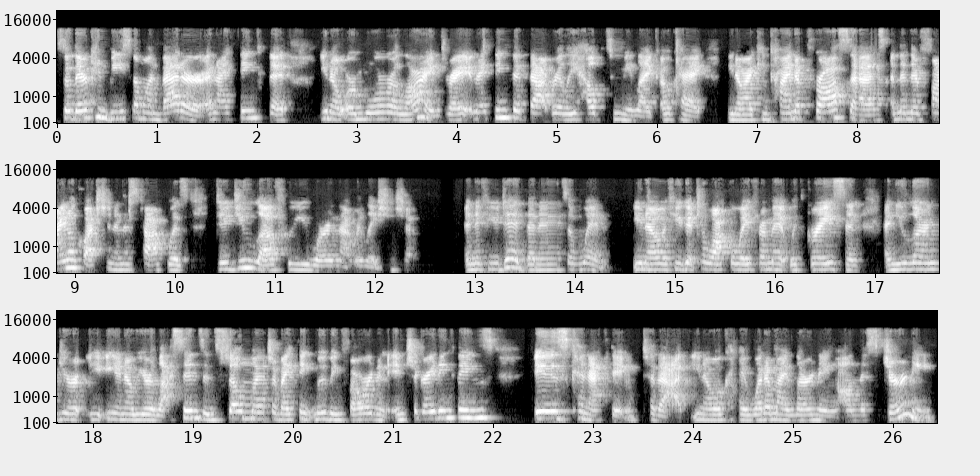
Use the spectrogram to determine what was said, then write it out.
So there can be someone better and i think that you know or more aligned right? And i think that that really helped me like okay you know i can kind of process and then their final question in this talk was did you love who you were in that relationship? And if you did then it's a win you know if you get to walk away from it with grace and and you learned your you know your lessons and so much of i think moving forward and integrating things is connecting to that you know okay what am i learning on this journey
